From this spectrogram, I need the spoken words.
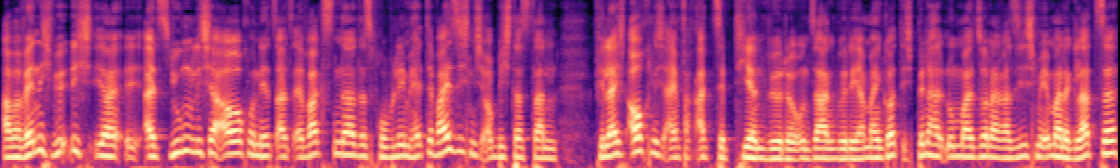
aber wenn ich wirklich ja, als Jugendlicher auch und jetzt als Erwachsener das Problem hätte, weiß ich nicht, ob ich das dann vielleicht auch nicht einfach akzeptieren würde und sagen würde, ja mein Gott, ich bin halt nun mal so, dann rasiere ich mir immer eine Glatze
